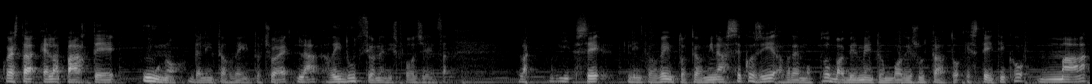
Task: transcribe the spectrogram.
Questa è la parte 1 dell'intervento, cioè la riduzione di sporgenza. La, se l'intervento terminasse così avremmo probabilmente un buon risultato estetico, ma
